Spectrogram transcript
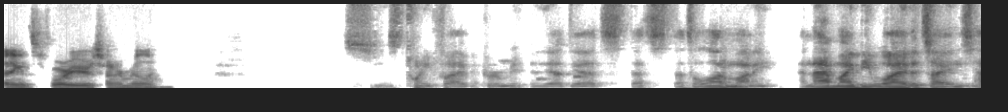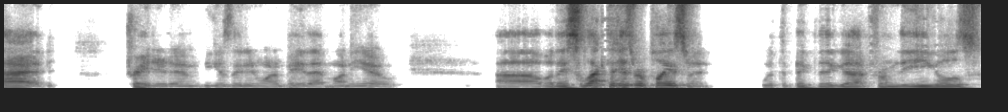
I think it's four years, 100 million. It's, it's 25 per that, that's that's that's a lot of money. And that might be why the Titans had traded him because they didn't want to pay that money out. Uh, but they selected his replacement with the pick they got from the Eagles,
